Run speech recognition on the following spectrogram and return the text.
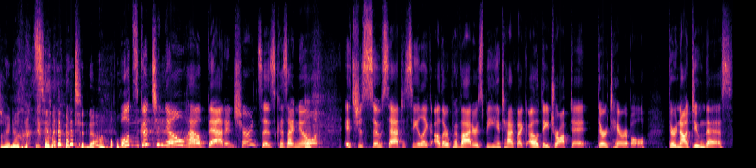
I know that's so good to know. Well, it's good to know how bad insurance is because I know Ugh. it's just so sad to see like other providers being attacked. Like, oh, they dropped it. They're terrible. They're not doing this.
